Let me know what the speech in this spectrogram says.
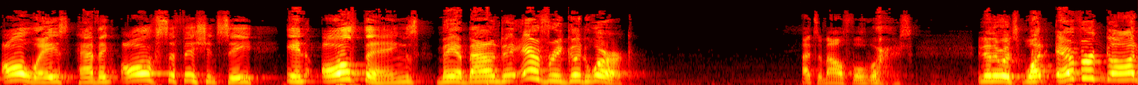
always, having all sufficiency in all things, may abound to every good work. That's a mouthful verse. In other words, whatever God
